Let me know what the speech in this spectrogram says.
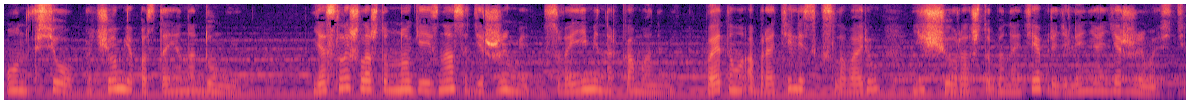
он все, о чем я постоянно думаю. Я слышала, что многие из нас одержимы своими наркоманами, поэтому обратились к словарю еще раз, чтобы найти определение одержимости.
